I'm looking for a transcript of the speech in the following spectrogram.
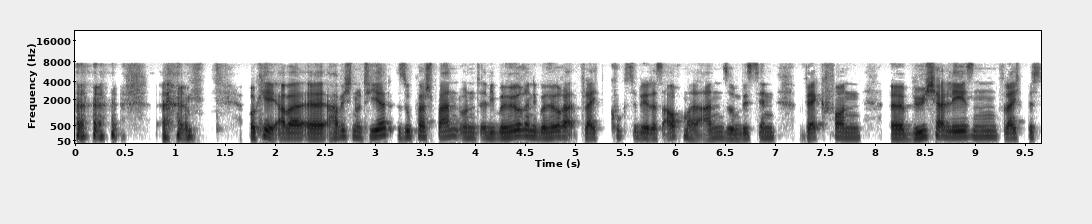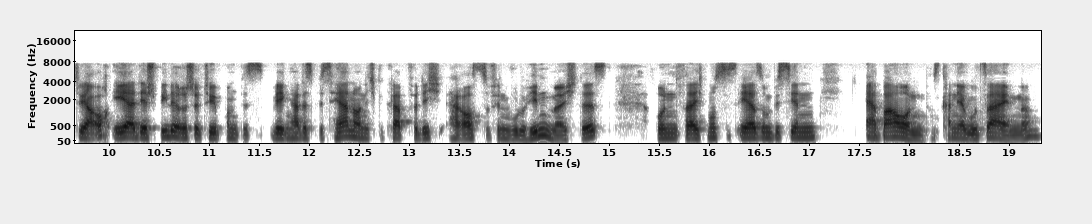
Ähm, Okay, aber äh, habe ich notiert, super spannend. Und äh, liebe Hörerinnen, liebe Hörer, vielleicht guckst du dir das auch mal an, so ein bisschen weg von äh, Bücher lesen. Vielleicht bist du ja auch eher der spielerische Typ und deswegen hat es bisher noch nicht geklappt, für dich herauszufinden, wo du hin möchtest. Und vielleicht musst du es eher so ein bisschen erbauen. Das kann ja gut sein, ne?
